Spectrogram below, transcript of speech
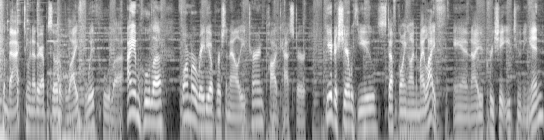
Welcome back to another episode of Life with Hula. I am Hula, former radio personality turned podcaster, here to share with you stuff going on in my life, and I appreciate you tuning in.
